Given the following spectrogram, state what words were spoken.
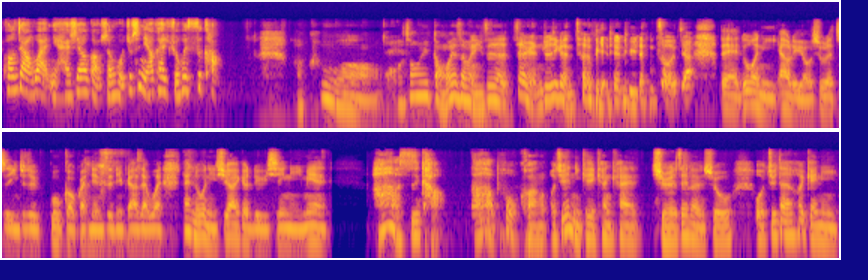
框架外你还是要搞生活，就是你要开始学会思考。好酷哦！我终于懂为什么你这个这人就是一个很特别的旅人作家。对，如果你要旅游书的指引，就是 Google 关键字，你不要再问。但如果你需要一个旅行里面好好思考、好好破框，我觉得你可以看看《学了》这本书，我觉得会给你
